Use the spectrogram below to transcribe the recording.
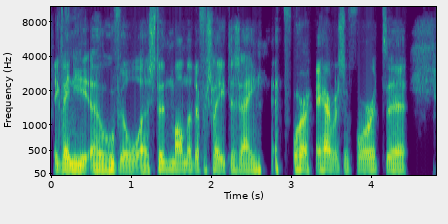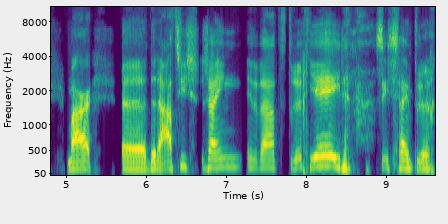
ik weet niet uh, hoeveel uh, stuntmannen er versleten zijn voor Harrison Ford. Uh, maar de nazi's zijn inderdaad terug. Jee, de nazi's zijn terug.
